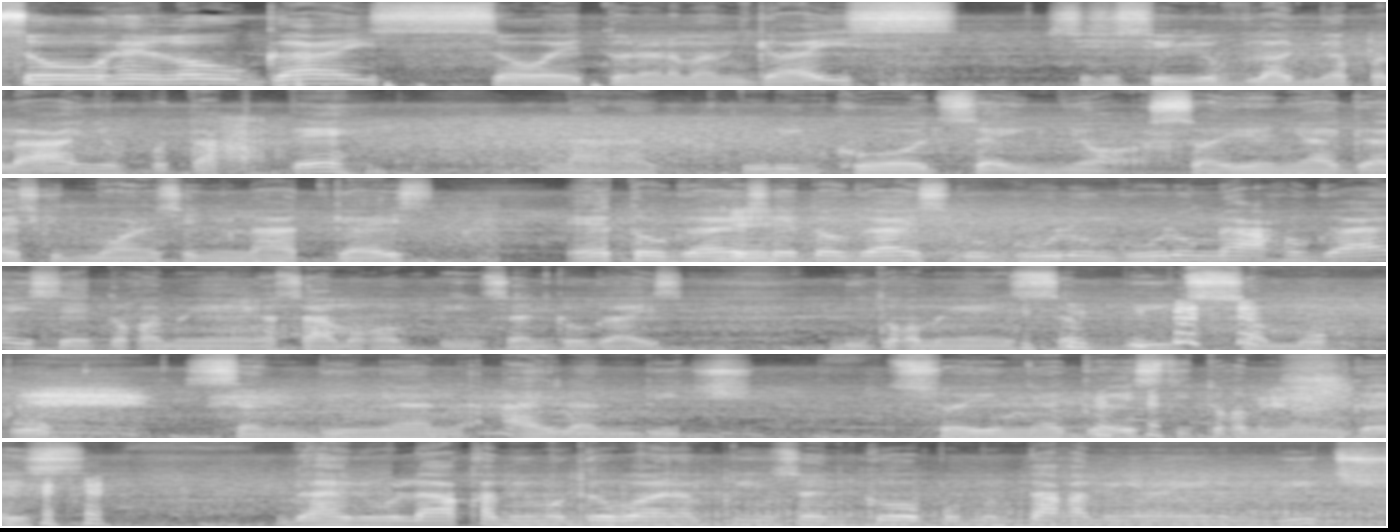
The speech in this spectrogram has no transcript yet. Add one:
So, hello guys! So, ito na naman guys. Si Cecilio Vlog nga pala, yung putakte na naglilingkod sa inyo. So, ayun nga guys. Good morning sa inyo lahat guys. Ito guys, ito guys. Gugulong-gulong na ako guys. Ito kami ngayon kasama ko pinsan ko guys. Dito kami ngayon sa beach, sa Mokpok, Sandingan Island Beach. So, ayun nga guys. Dito kami ngayon guys. Dahil wala kami magawa ng pinsan ko, pumunta kami ngayon ng beach.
